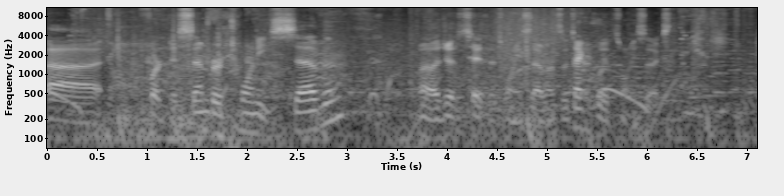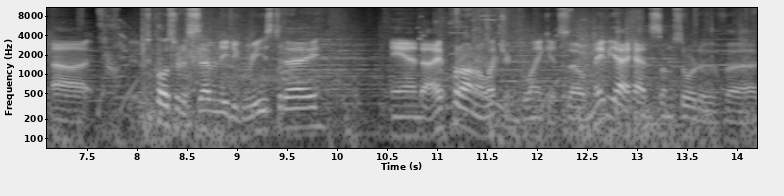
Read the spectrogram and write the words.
uh, for December 27th, well, it just hit the 27th, so technically the 26th. Uh, it was closer to 70 degrees today, and I put on an electric blanket, so maybe I had some sort of uh,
